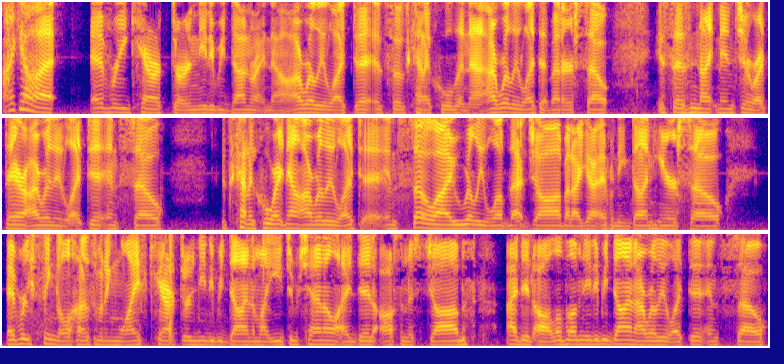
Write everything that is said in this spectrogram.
I got every character need to be done right now. I really liked it, and so it's kind of cool than that. I really liked it better. So it says Night Ninja right there. I really liked it, and so it's kind of cool right now. I really liked it, and so I really love that job, and I got everything done here. So every single husband and wife character need to be done on my YouTube channel. I did awesomest jobs. I did all of them need to be done. I really liked it. And so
